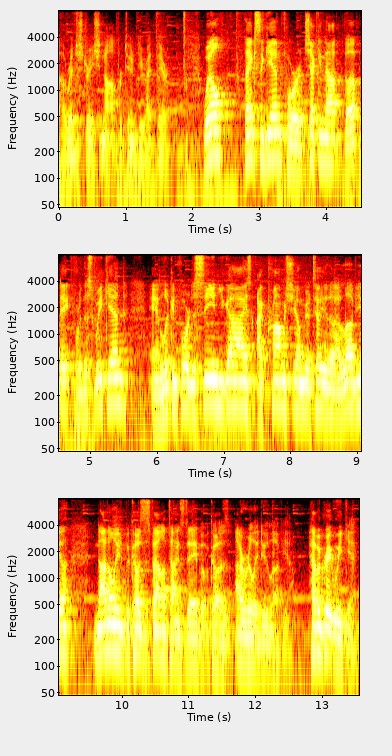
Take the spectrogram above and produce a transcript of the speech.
uh, registration opportunity right there. Well, thanks again for checking out the update for this weekend and looking forward to seeing you guys. I promise you I'm going to tell you that I love you, not only because it's Valentine's Day, but because I really do love you. Have a great weekend.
